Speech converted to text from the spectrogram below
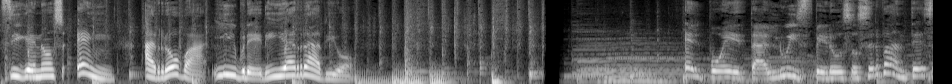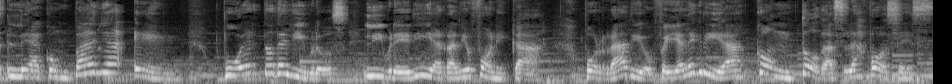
Síguenos en arroba Librería Radio. El poeta Luis Peroso Cervantes le acompaña en Puerto de Libros, Librería Radiofónica, por Radio Fe y Alegría, con todas las voces.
